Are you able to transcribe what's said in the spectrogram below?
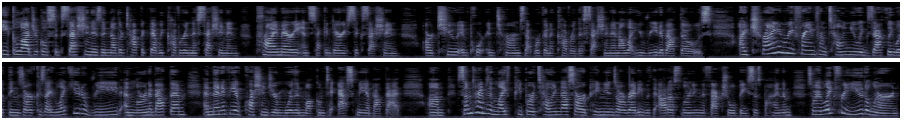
Ecological succession is another topic that we cover in this session, and primary and secondary succession are two important terms that we're going to cover this session, and I'll let you read about those. I try and refrain from telling you exactly what things are because I like you to read and learn about them, and then if you have questions, you're more than welcome to ask me about that. Um, sometimes in life, people are telling us our opinions already without us learning the factual basis behind them, so I like for you to learn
